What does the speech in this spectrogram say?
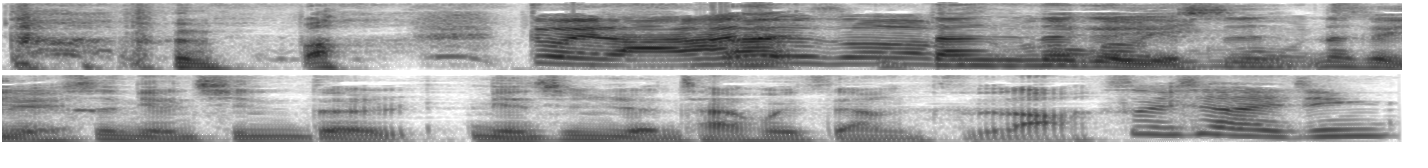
大喷发，对啦，他就说，但是那个也是那个也，是年轻的年轻人才会这样子啦。所以现在已经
